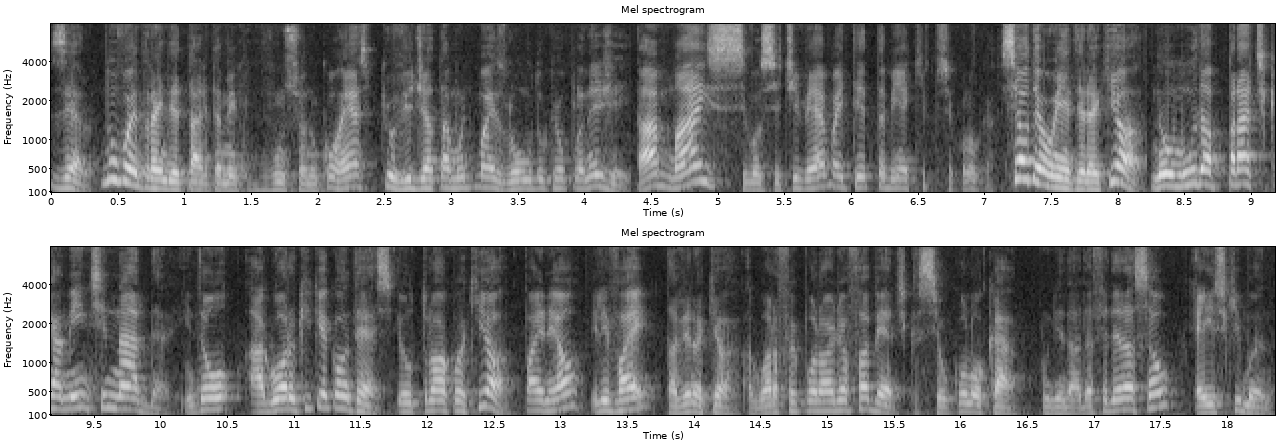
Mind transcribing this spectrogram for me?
zero. Não vou entrar em detalhe também como funciona o Corresp, porque o vídeo já está muito mais longo do que eu planejei, tá? Mas, se você tiver, vai ter também aqui para você colocar. Se eu der o Enter aqui, ó, não muda praticamente nada. Então, agora o que que acontece? Eu troco aqui, ó, painel, ele vai, tá vendo aqui, ó, agora foi por ordem alfabética. Se eu colocar unidade da federação, é isso que manda.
